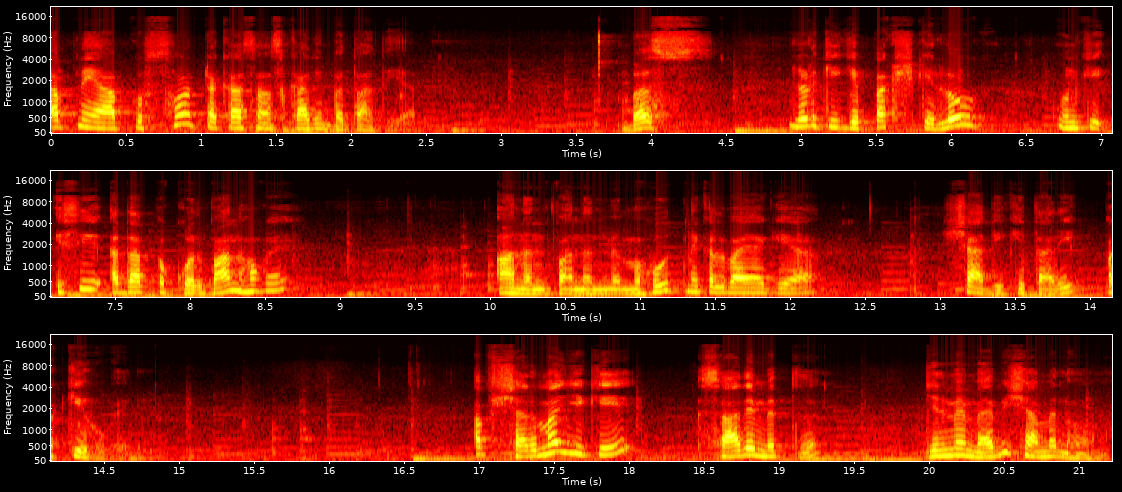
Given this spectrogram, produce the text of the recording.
अपने आप को सौ टका संस्कारी बता दिया। बस, लड़की के पक्ष के लोग उनकी इसी अदा पर कुर्बान हो गए। आनंद पानंद में महूत निकलवाया गया। शादी की तारीख पक्की हो गई। अब शर्मा जी के सारे मित्र, जिनमें मैं भी शामिल हूँ,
